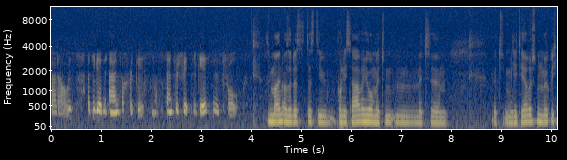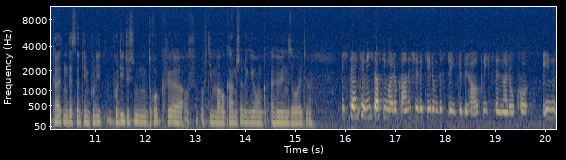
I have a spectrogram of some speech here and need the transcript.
Saharauis. Also die werden einfach vergessen. Also es ist ein ver vergessenes Volk. Sie meinen also, dass, dass die Polisario mit, mit, ähm, mit militärischen Möglichkeiten deshalb den politischen Druck äh, auf, auf die marokkanische Regierung erhöhen sollte? Ich denke nicht auf die marokkanische Regierung, das bringt überhaupt nichts, denn Marokko, in,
